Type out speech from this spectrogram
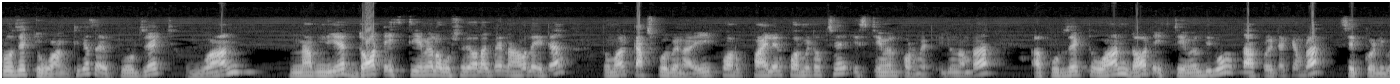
প্রজেক্ট ওয়ান ঠিক আছে? প্রজেক্ট ওয়ান নাম দিয়ে ডট এইচটিএমএল অবশ্যই দেওয়া লাগবে। না হলে এটা তোমার কাজ করবে না। এই ফাইলের ফরম্যাট হচ্ছে এইচটিএমএল ফরম্যাট এই জন্য আমরা প্রজেক্ট ওয়ান ডট এইচটিএমএল দিব, তারপর এটাকে আমরা সেভ করে নিব।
